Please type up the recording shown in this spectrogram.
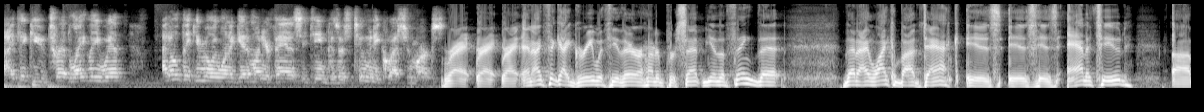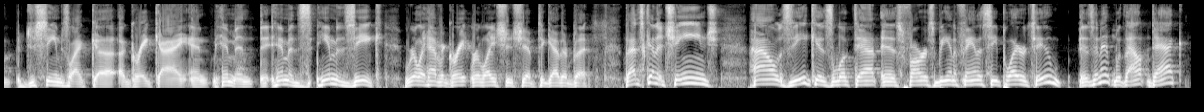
I think you tread lightly with. I don't think you really want to get him on your fantasy team because there's too many question marks. Right, right, right. And I think I agree with you there 100%. You know, the thing that that I like about Dak is is his attitude. Um, just seems like a, a, great guy, and him and him and him and Zeke really have a great relationship together. But that's going to change how Zeke is looked at as far as being a fantasy player too, isn't it? Without Dak.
